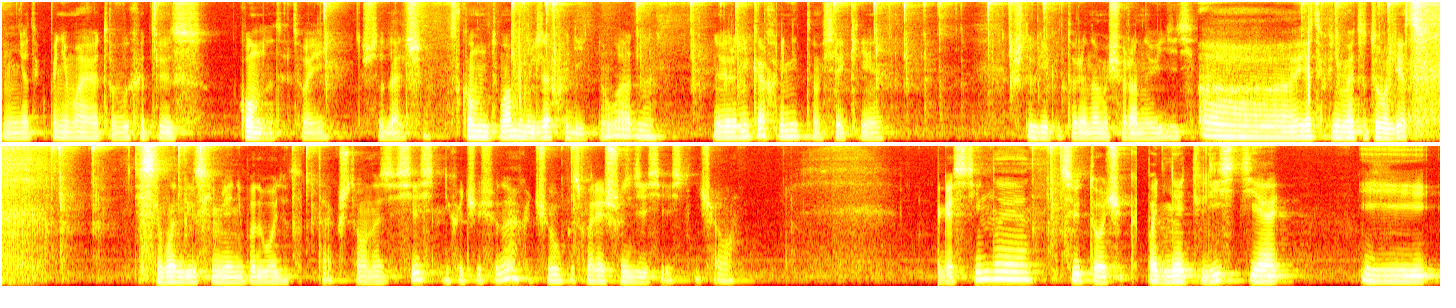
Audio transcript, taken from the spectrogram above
Я так понимаю, это выход из комнаты твоей. Что дальше? В комнату мамы нельзя входить. Ну ладно. Наверняка хранит там всякие штуки, которые нам еще рано видеть. А, я так понимаю, это туалет. Если мой английский меня не подводит. Так, что у нас здесь есть? Не хочу сюда. Хочу посмотреть, что здесь есть сначала. Гостиная. Цветочек. Поднять листья и...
